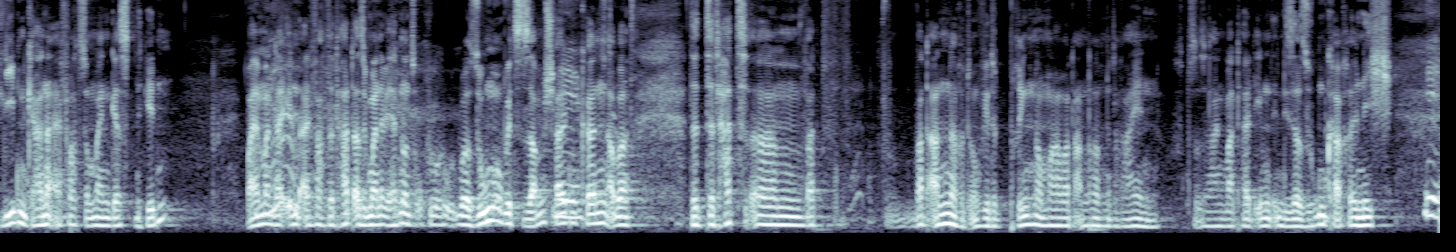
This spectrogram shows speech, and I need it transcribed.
lieben gerne einfach zu meinen Gästen hin weil man ja. da eben einfach das hat. Also ich meine, wir hätten uns auch über Zoom irgendwie zusammenschalten nee, können, stimmt. aber das, das hat ähm, was anderes irgendwie. Das bringt nochmal was anderes mit rein, sozusagen, was halt eben in dieser Zoom-Kachel nicht. Nee,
